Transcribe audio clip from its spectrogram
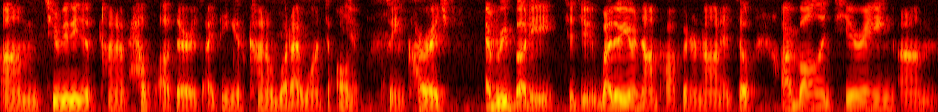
um, to really just kind of help others, I think is kind of what I want to also encourage everybody to do, whether you're a nonprofit or not. And so our volunteering, um,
